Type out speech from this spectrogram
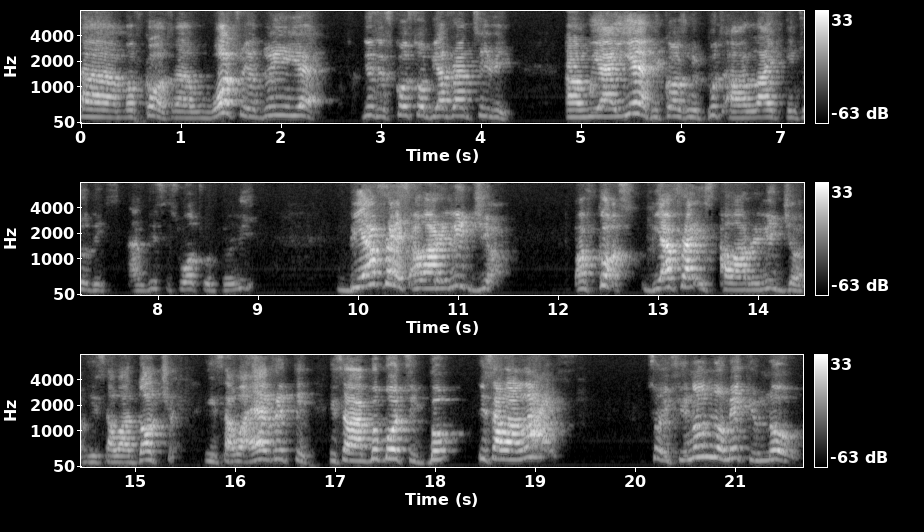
um, of course, uh, what we are doing here, this is Coastal Biafran TV, and we are here because we put our life into this, and this is what we believe. Biafra is our religion. Of course, Biafra is our religion, it's our doctrine. It's our everything. It's our bobo tigbo. It's our life. So if you don't know, make you know.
